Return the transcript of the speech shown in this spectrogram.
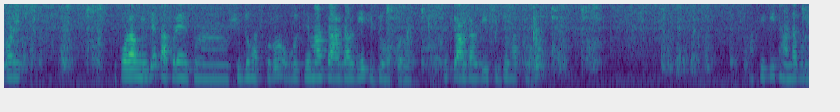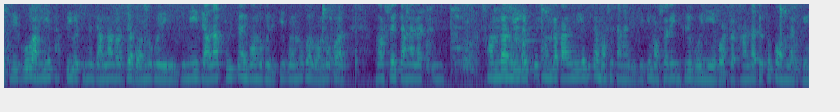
পরে পোড়া হয়ে যায় তারপরে সিদ্ধ ভাত করব। বলছে, মা, চাল, ডাল দিয়ে সিদ্ধ ভাত করো। চাল, ডাল দিয়ে সিদ্ধ ভাত করব। আজকে কি ঠান্ডা পড়েছে গো? আমি থাকতে পারছি না জানলা দরজা বন্ধ করে দিয়েছি মেয়ে জানলা খুলছে, আমি বন্ধ করে দিচ্ছি বন্ধ কর বন্ধ কর। মশারি টানা রাখছি সন্ধ্যা হয়ে গেছে, সন্ধ্যা পাঙিয়ে গেছে মশাই মশারি টানা দিয়েছি। কি মশারির ভিতরে বই নিয়ে বসা? ঠান্ডাটা একটু কম লাগবে।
